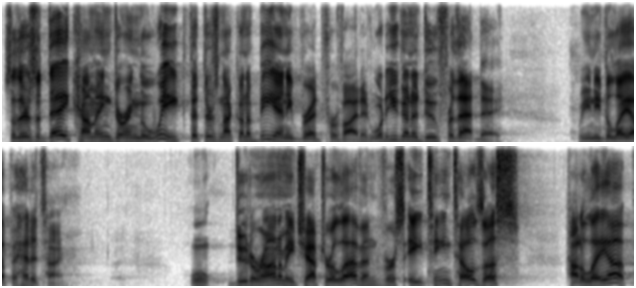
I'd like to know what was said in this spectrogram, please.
So there's a day coming during the week that there's not going to be any bread provided. What are you going to do for that day? Well, you need to lay up ahead of time. Well, Deuteronomy chapter 11, verse 18 tells us how to lay up.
